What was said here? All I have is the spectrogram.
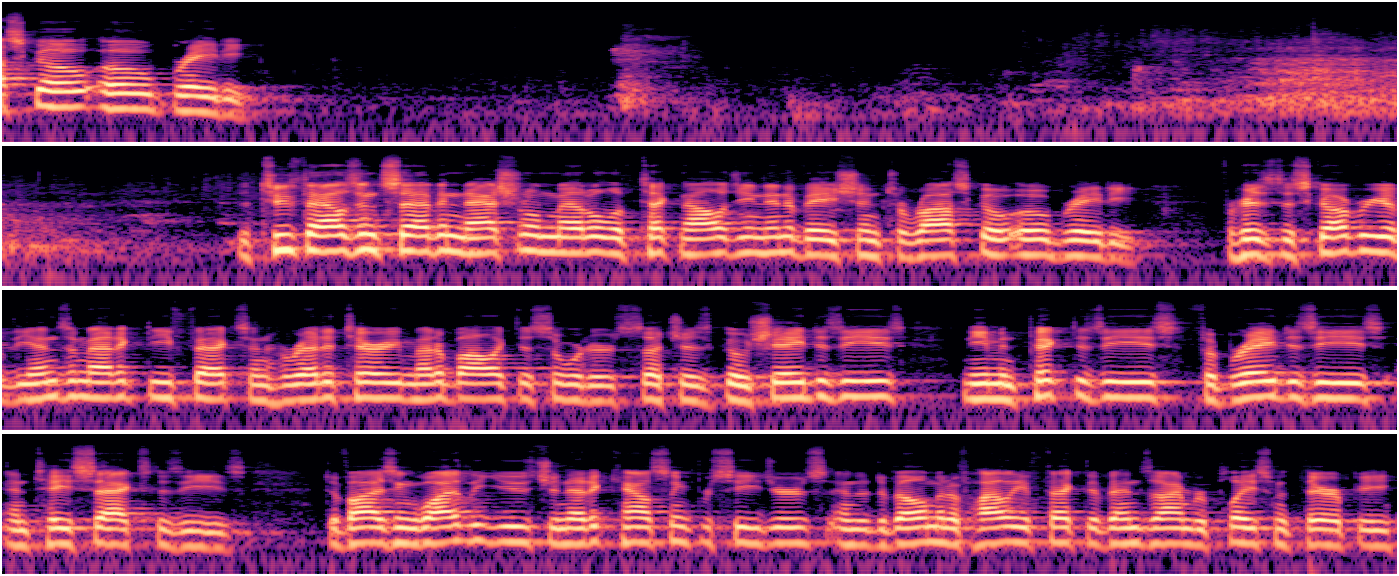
Roscoe O. Oh, Brady. The 2007 National Medal of Technology and Innovation to Roscoe O. Brady for his discovery of the enzymatic defects in hereditary metabolic disorders such as Gaucher disease, Niemann-Pick disease, Fabry disease, and Tay-Sachs disease, devising widely used genetic counseling procedures and the development of highly effective enzyme replacement therapy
